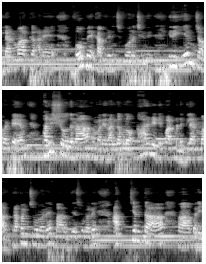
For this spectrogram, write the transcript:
గ్లెన్మార్క్ అనే బొంబే కంపెనీ నుంచి ఫోన్ వచ్చింది. ఇది ఏం జాబ్ అంటే పరిశోధన మరి రంగంలో ఆర్ఎండి డిపార్ట్మెంట్ గ్లెన్మార్క్ ప్రపంచంలోనే భారతదేశంలోనే అత్యంత మరి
